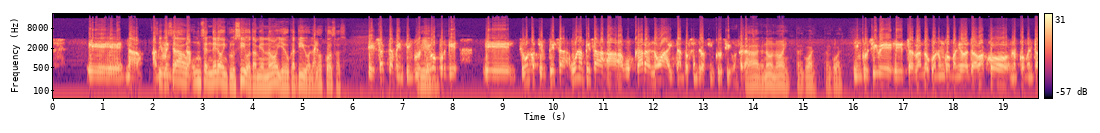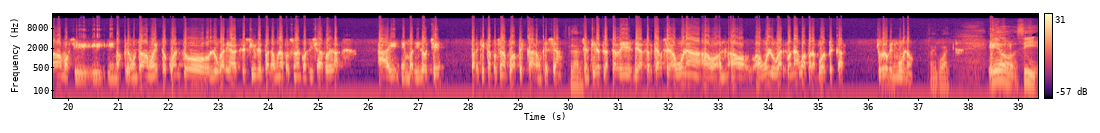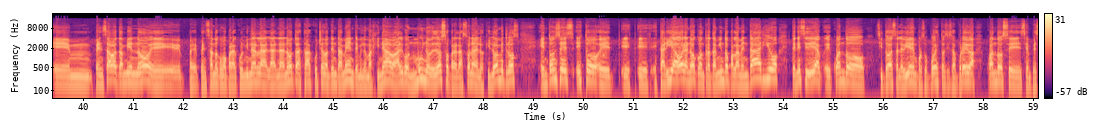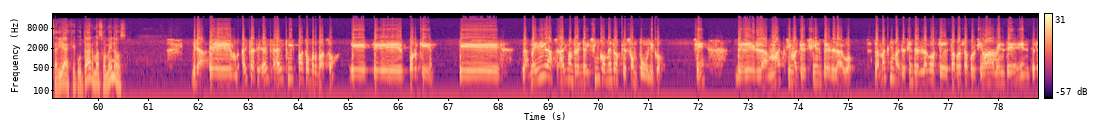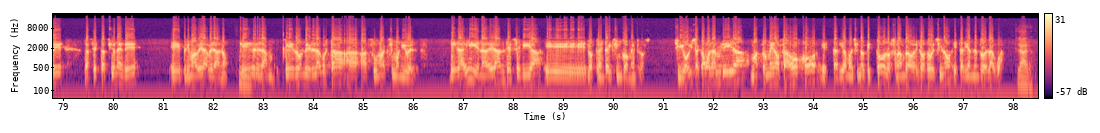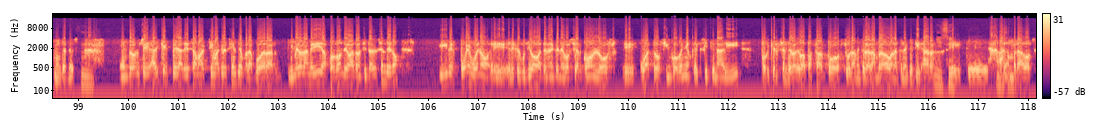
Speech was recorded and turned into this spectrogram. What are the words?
eh, nada, a mí me encanta. un sendero inclusivo también, ¿no? Y educativo, las dos cosas. Exactamente, inclusivo porque eh, si uno se empieza, uno empieza a, buscar, no hay tantos senderos inclusivos acá. Claro, no, no hay, tal cual, tal cual. Inclusive, eh, charlando con un compañero de trabajo, nos comentábamos y, y, nos preguntábamos esto, ¿cuántos lugares accesibles para una persona con silla de ruedas hay en Bariloche para que esta persona pueda pescar, aunque sea. Sentir el placer de, acercarse a, una, a, un lugar con agua para poder pescar. Yo creo que ninguno. Tal cual. Este, sí, em, pensaba también, ¿no? Eh, pensando como para culminar la, la, nota, estaba escuchando atentamente, me lo imaginaba, algo muy novedoso para la zona de los kilómetros. Entonces, esto eh, estaría ahora, ¿no? Con tratamiento parlamentario. ¿Tenés idea eh, cuándo, si todo sale bien, por supuesto, si se aprueba, cuándo se, se empezaría a ejecutar, más o menos? Mira, hay, que, hay, hay, que ir paso por paso. Este, ¿Por qué? Eh, las medidas, hay un 35 metros que son públicos, ¿sí? Desde la máxima creciente del lago. La máxima creciente del lago se desarrolla aproximadamente entre las estaciones de eh, primavera-verano, que, mm. es que es donde el lago está a, su máximo nivel. Desde ahí en adelante sería eh, los 35 metros. Si hoy sacamos la medida, más o menos a ojo, estaríamos diciendo que todos los alambrados de todos los vecinos estarían dentro del agua. Claro. ¿Me entendés? Mm. Entonces hay que esperar esa máxima creciente para poder dar primero la medida por dónde va a transitar el sendero y después, bueno, eh, el Ejecutivo va a tener que negociar con los eh, cuatro o cinco veños que existen ahí porque el sendero le va a pasar por seguramente el alambrado, van a tener que tirar este, alambrados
